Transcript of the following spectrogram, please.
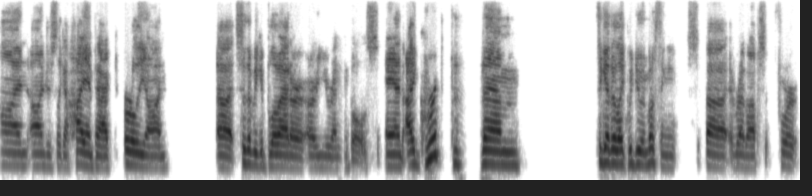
on on just like a high impact early on, uh, so that we could blow out our, our year end goals. And I grouped them together like we do in most things uh, at RevOps for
